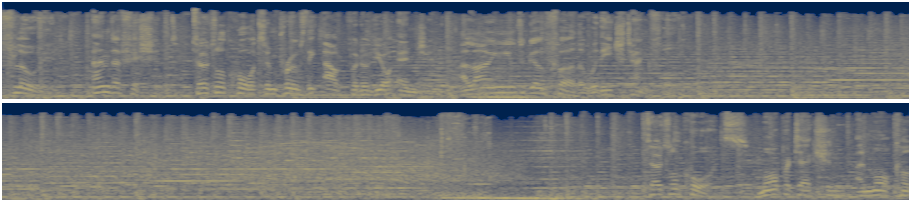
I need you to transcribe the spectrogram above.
Fluid and efficient, Total Quartz improves the output of your engine, allowing you to go further with each tankful. Total Quartz, more protection and more kilometers.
